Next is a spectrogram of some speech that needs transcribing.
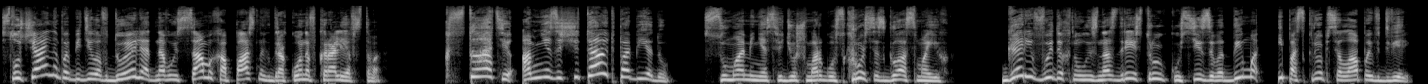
случайно победила в дуэли одного из самых опасных драконов королевства. «Кстати, а мне засчитают победу?» «С ума меня сведешь, Марго, скройся с глаз моих!» Гарри выдохнул из ноздрей струйку сизого дыма и поскребся лапой в дверь,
